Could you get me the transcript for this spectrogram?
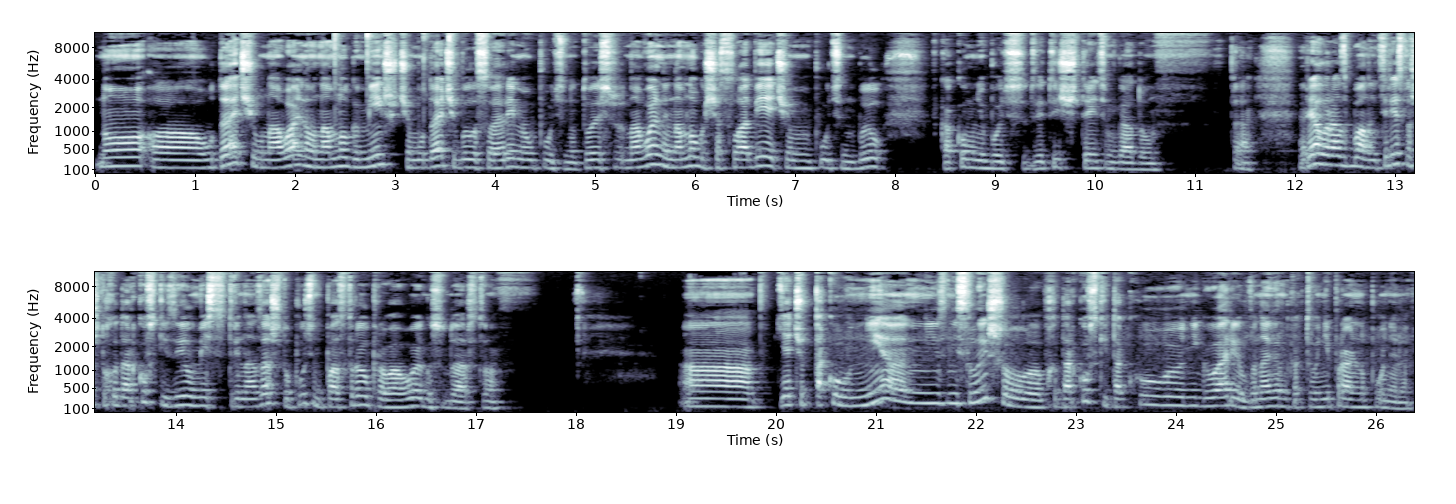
Но э, удачи у Навального намного меньше, чем удачи было в свое время у Путина. То есть Навальный намного сейчас слабее, чем Путин был в каком-нибудь 2003 году. Так. Реал Разбан. Интересно, что Ходорковский заявил месяца три назад, что Путин построил правовое государство. А, я что-то такого не, не, не слышал. Ходорковский такого не говорил. Вы, наверное, как-то вы неправильно поняли.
